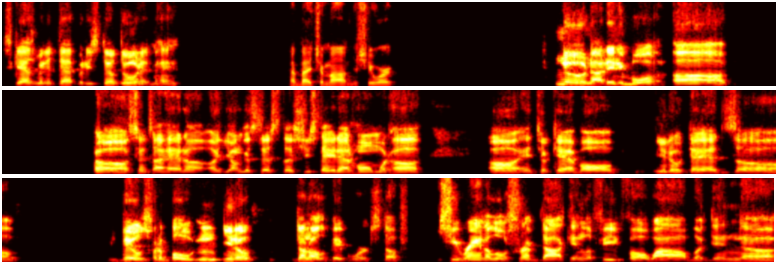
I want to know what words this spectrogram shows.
scares me to death, but he's still doing it, man. How about your mom? Does she work? No, not anymore. Uh, uh, since I had a, a younger sister, she stayed at home with her uh, and took care of all, you know, dad's uh, bills for the boat and, you know, done all the paperwork stuff. She ran a little shrimp dock in Lafitte for a while, but then uh,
